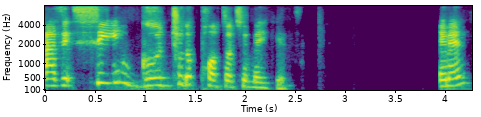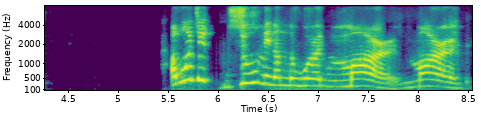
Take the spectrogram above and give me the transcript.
as it seemed good to the potter to make it. Amen. I want to zoom in on the word marred, marred,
